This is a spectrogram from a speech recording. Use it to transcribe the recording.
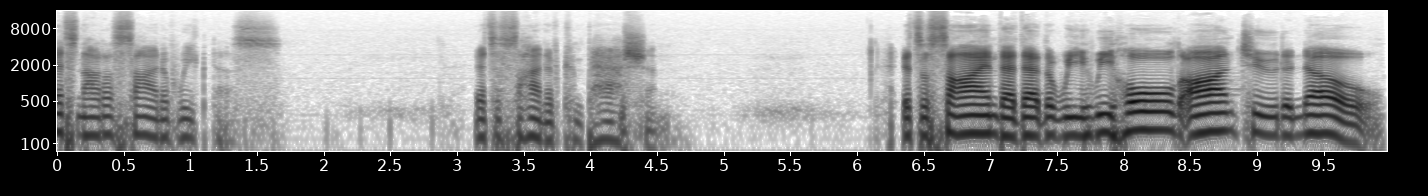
It's not a sign of weakness. It's a sign of compassion. It's a sign that, that, that we, we hold on to to know,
